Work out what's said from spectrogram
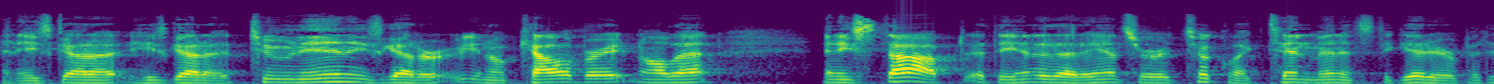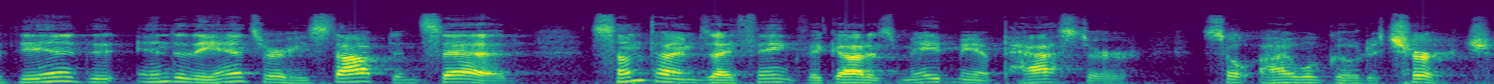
and he's got to he's got to tune in, he's got to you know calibrate and all that. And he stopped at the end of that answer. It took like ten minutes to get here, but at the end of the, end of the answer, he stopped and said, "Sometimes I think that God has made me a pastor, so I will go to church."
